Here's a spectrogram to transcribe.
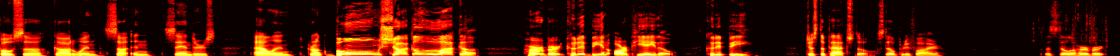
Bosa, Godwin, Sutton, Sanders, Allen, Gronk. Boom! Shakalaka! Herbert, could it be an RPA though? Could it be? Just a patch though. Still pretty fire. That's still a Herbert.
